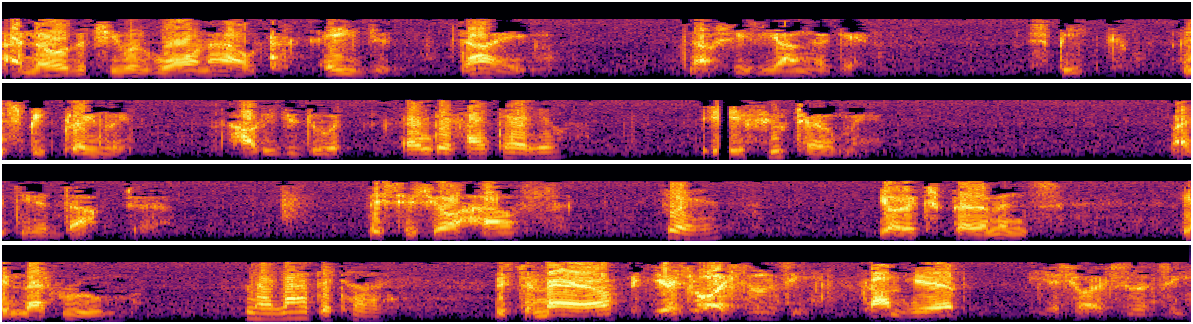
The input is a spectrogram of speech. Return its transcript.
I know that she was worn out, aged, dying. Now she's young again. Speak, and speak plainly. How did you do it? And if I tell you? If you tell me. My dear doctor, this is your house? Yes. Your experiments in that room? My laboratory. Mr. Mayor, Yes, Your Excellency. come here. Yes, Your Excellency.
